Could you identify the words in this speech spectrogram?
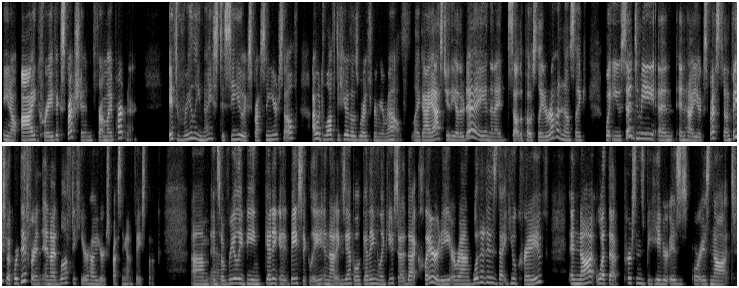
You know, I crave expression from my partner. It's really nice to see you expressing yourself. I would love to hear those words from your mouth. Like I asked you the other day, and then I saw the post later on, and I was like, what you said to me and and how you expressed it on Facebook were different. And I'd love to hear how you're expressing on Facebook. Um, yeah. And so, really being getting it basically in that example, getting, like you said, that clarity around what it is that you crave and not what that person's behavior is or is not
